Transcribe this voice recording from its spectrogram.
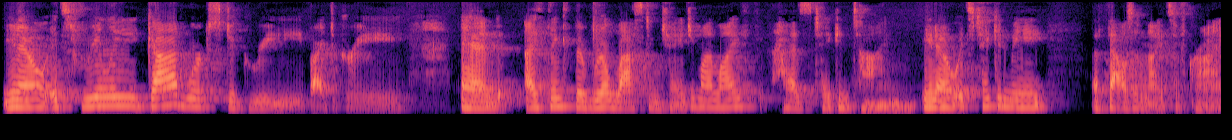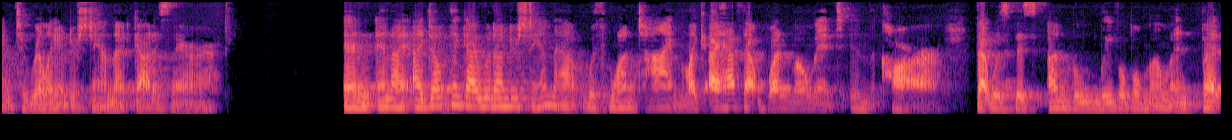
You know, it's really God works degree by degree. And I think the real lasting change in my life has taken time. You know, it's taken me a thousand nights of crying to really understand that God is there. And and I, I don't think I would understand that with one time. Like I have that one moment in the car that was this unbelievable moment, but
